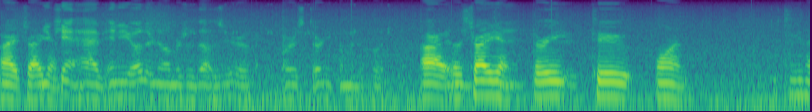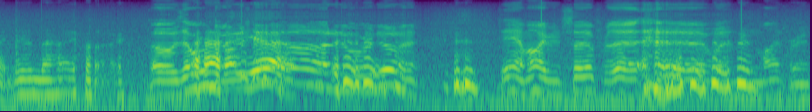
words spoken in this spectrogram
Alright, try again. You can't have any other numbers without zero, or does 30 coming into play? Alright, let's try it again. Three, two, one. Be like living the high five. Oh, is that what we're doing? Yeah. oh, I know what we're doing. Damn, I'm not even set up for that. Wasn't my friend.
